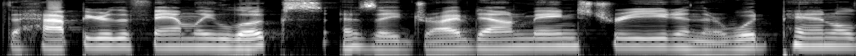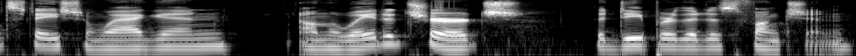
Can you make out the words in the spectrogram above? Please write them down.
The happier the family looks as they drive down Main Street in their wood paneled station wagon on the way to church, the deeper the dysfunction.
